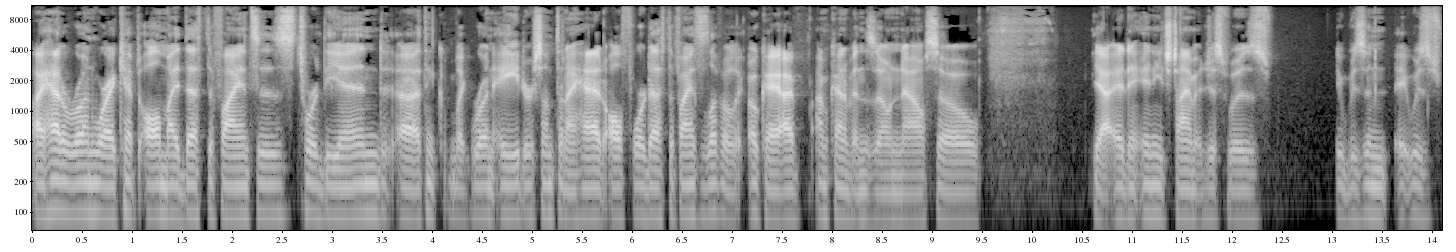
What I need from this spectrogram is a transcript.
I had a run where I kept all my death defiances toward the end. Uh, I think like run eight or something. I had all four death defiances left. I was like, okay, I've, I'm kind of in the zone now. So yeah, and, and each time it just was it was in it was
